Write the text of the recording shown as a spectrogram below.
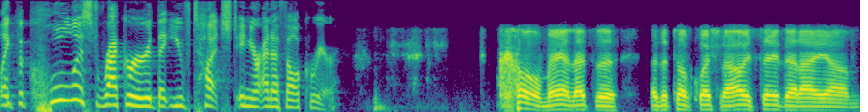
like the coolest record that you've touched in your NFL career? Oh man, that's a that's a tough question. I always say that I um,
